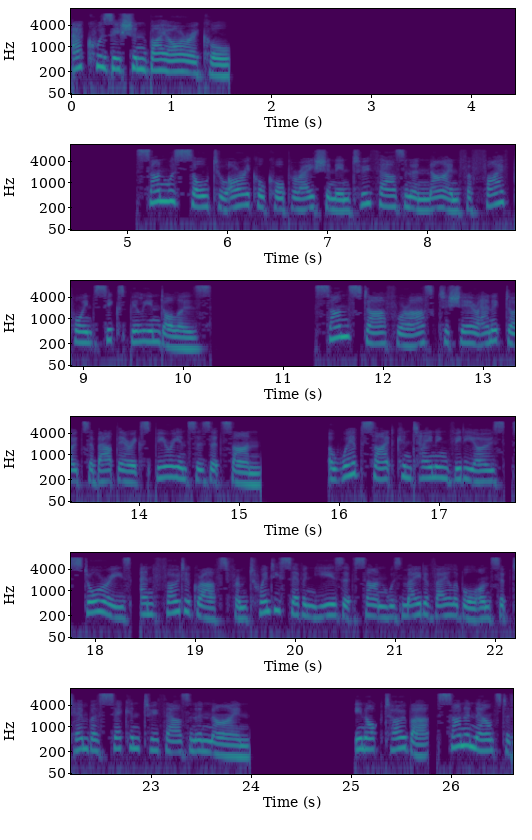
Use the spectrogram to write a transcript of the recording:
Acquisition by Oracle. Sun was sold to Oracle Corporation in 2009 for $5.6 billion. Sun staff were asked to share anecdotes about their experiences at Sun. A website containing videos, stories, and photographs from 27 years at Sun was made available on September 2, 2009. In October, Sun announced a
